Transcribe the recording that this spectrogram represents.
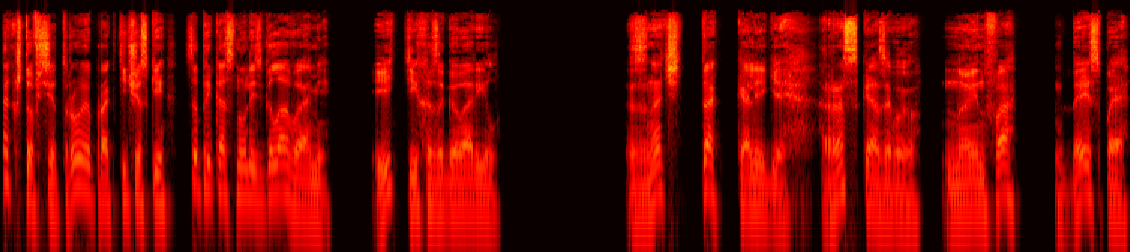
так что все трое практически соприкоснулись головами, и тихо заговорил. «Значит так, коллеги, рассказываю, но инфа — ДСП.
